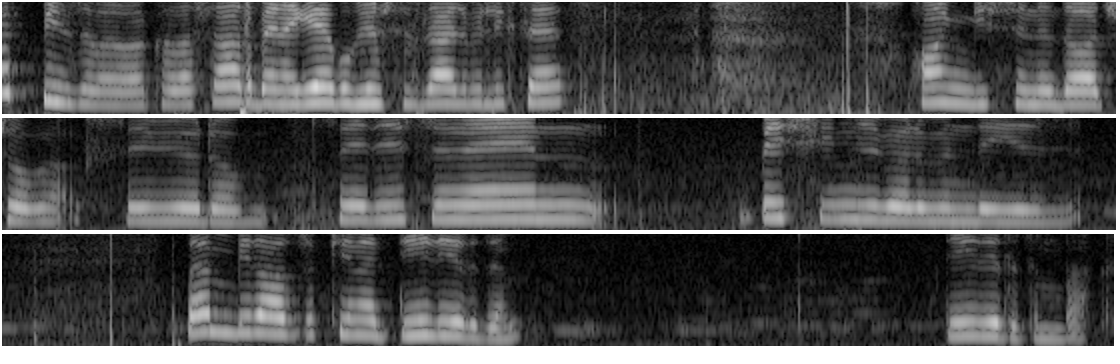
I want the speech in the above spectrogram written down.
Hepinize merhaba arkadaşlar. Ben Ege. Bugün sizlerle birlikte hangisini daha çok seviyorum serisinin 5. bölümündeyiz. Ben birazcık yine delirdim. Delirdim bak.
